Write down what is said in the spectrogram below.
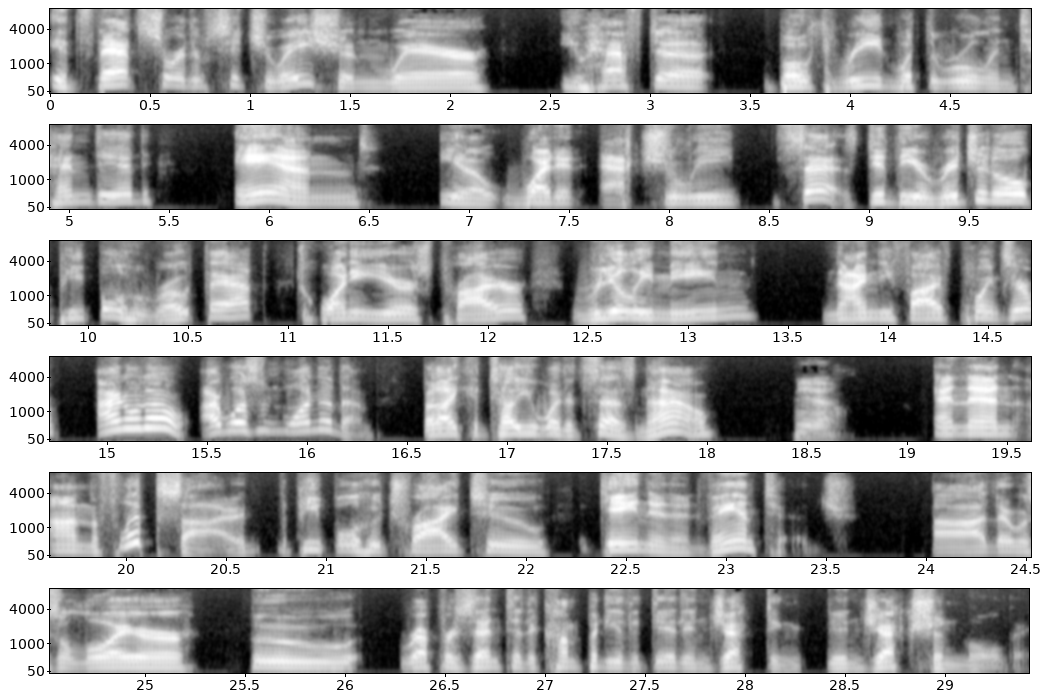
it's that sort of situation where you have to both read what the rule intended and you know what it actually says did the original people who wrote that 20 years prior really mean 95.0 i don't know i wasn't one of them but i could tell you what it says now yeah and then on the flip side the people who try to gain an advantage uh, there was a lawyer who represented a company that did injecting injection molding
